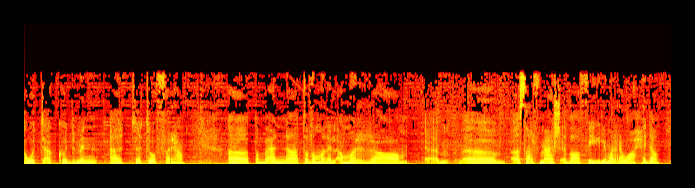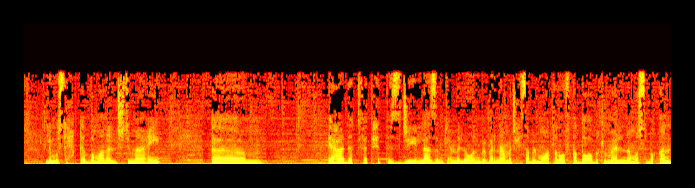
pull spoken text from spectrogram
أو التأكد من آه، توفرها. آه، طبعا تضمن الأمر آه، صرف معاش إضافي لمرة واحدة لمستحقي الضمان الاجتماعي. إعادة فتح التسجيل لازم تعملون ببرنامج حساب المواطن وفق الضوابط المعلنة مسبقا.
